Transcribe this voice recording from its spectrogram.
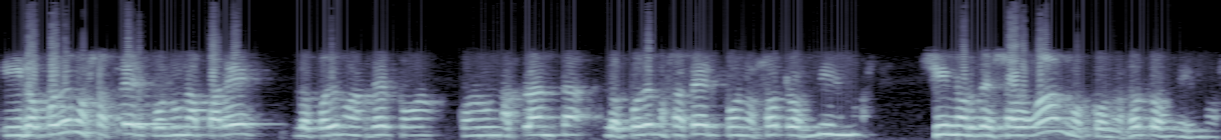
Y lo podemos hacer con una pared, lo podemos hacer con, con una planta, lo podemos hacer con nosotros mismos. Si nos desahogamos con nosotros mismos,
